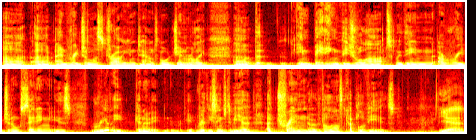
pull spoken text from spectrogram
uh, uh, and regional Australian towns more generally uh, that embedding visual arts within a regional setting is really going to. It really seems to be a, a trend over the last couple of years. Yeah,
